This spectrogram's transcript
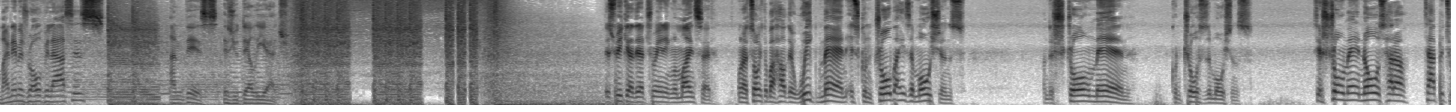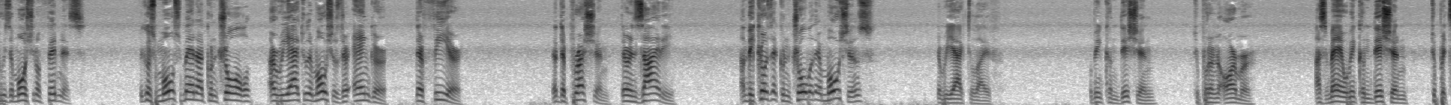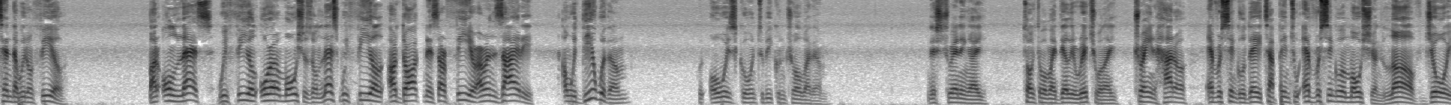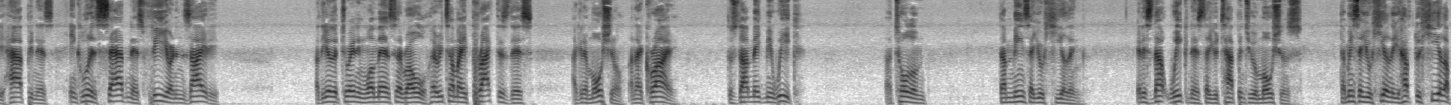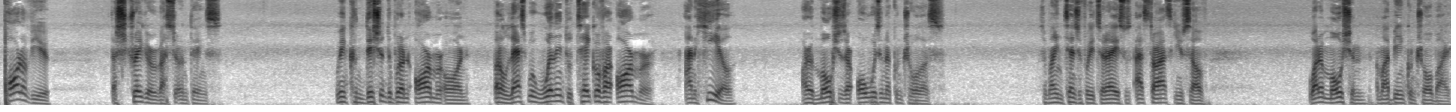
My name is Raul Villacis, and this is your Daily Edge. This weekend I did a training on mindset when I talked about how the weak man is controlled by his emotions and the strong man controls his emotions. See, a strong man knows how to tap into his emotional fitness because most men are controlled and react to their emotions, their anger, their fear, their depression, their anxiety. And because they're controlled by their emotions, they react to life. We've been conditioned to put on armor. As men, we've been conditioned to pretend that we don't feel. But unless we feel our emotions, unless we feel our darkness, our fear, our anxiety, and we deal with them, we're always going to be controlled by them. In this training, I talked about my daily ritual. I train how to every single day tap into every single emotion love, joy, happiness, including sadness, fear, and anxiety. At the other training, one man said, Raul, every time I practice this, I get emotional and I cry. Does that make me weak? I told him, that means that you're healing. It is not weakness that you tap into your emotions. That means that you're healing. You have to heal a part of you that's triggered by certain things. Been conditioned to put an armor on but unless we're willing to take off our armor and heal, our emotions are always going to control us. So, my intention for you today is to start asking yourself what emotion am I being controlled by?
